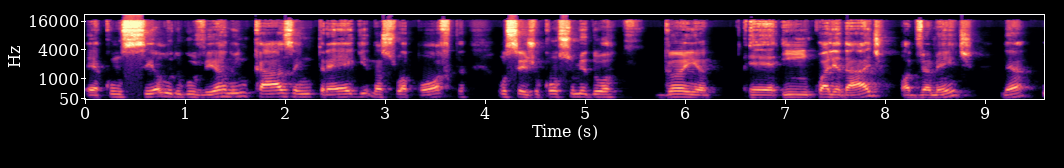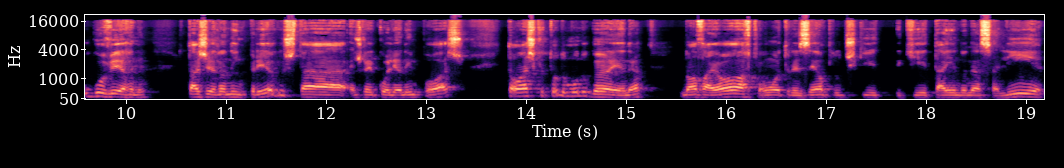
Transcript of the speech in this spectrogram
é, com selo do governo em casa, entregue na sua porta, ou seja, o consumidor ganha é, em qualidade, obviamente, né? o governo está gerando empregos, está recolhendo impostos, então acho que todo mundo ganha. Né? Nova York é um outro exemplo de que está indo nessa linha,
